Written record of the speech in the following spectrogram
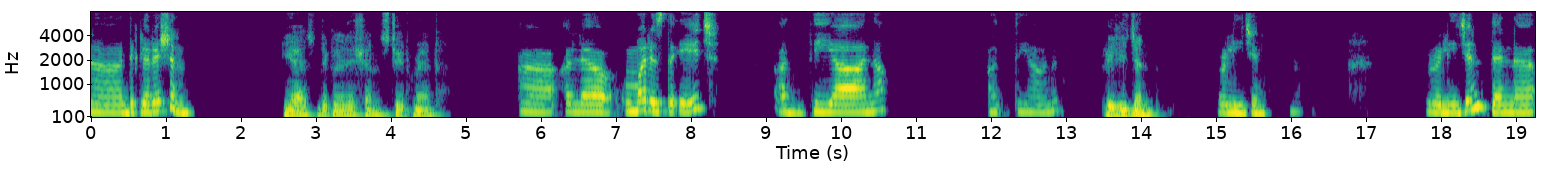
uh, declaration. Yes, declaration, statement. Uh, al Umar is the age. Adiyana, Adiyana, Religion. religion. Religion, then uh,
